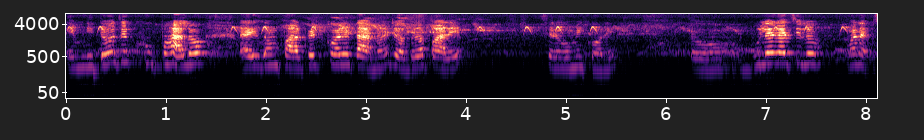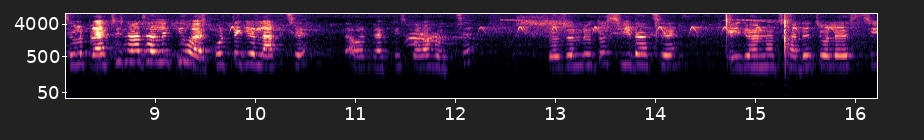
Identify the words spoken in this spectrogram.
এমনিতেও যে খুব ভালো, একদম পারফেক্ট করে তা নয়, যতটা পারে সেরকমই করে। তো ভুলে গেছিল। মানে সেগুলো প্র্যাকটিস না থাকলে কি হয়? করতে গিয়ে লাগছে। আবার প্র্যাকটিস করা হচ্ছে। প্রচণ্ড তো শীত আছে। এই জন্য ছাদে চলে এসেছি।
